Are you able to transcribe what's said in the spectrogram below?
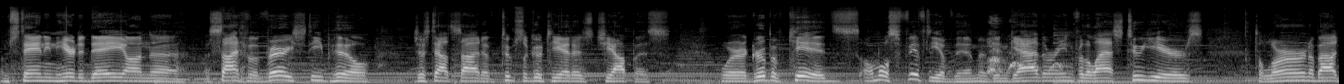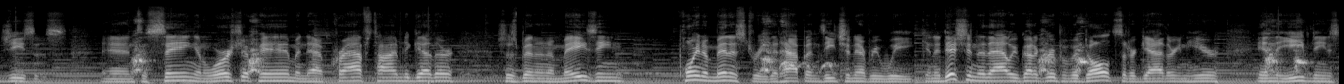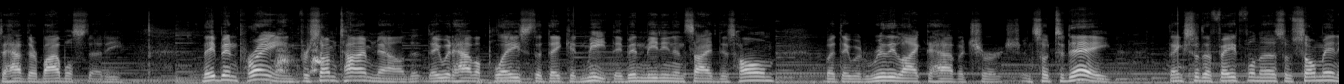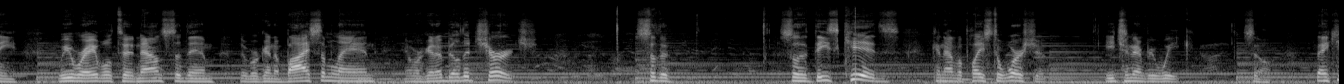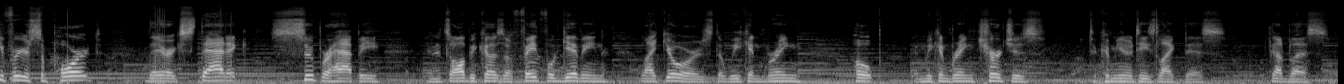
I'm standing here today on uh, the side of a very steep hill just outside of Tuxtla Gutierrez, Chiapas, where a group of kids, almost 50 of them, have been gathering for the last two years to learn about Jesus and to sing and worship Him and to have crafts time together. It's just been an amazing point of ministry that happens each and every week. In addition to that, we've got a group of adults that are gathering here in the evenings to have their Bible study. They've been praying for some time now that they would have a place that they could meet. They've been meeting inside this home, but they would really like to have a church. And so today, thanks to the faithfulness of so many, we were able to announce to them that we're going to buy some land and we're going to build a church so that so that these kids can have a place to worship each and every week. So, thank you for your support. They are ecstatic, super happy, and it's all because of faithful giving like yours that we can bring hope and we can bring churches to communities like this. God bless.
